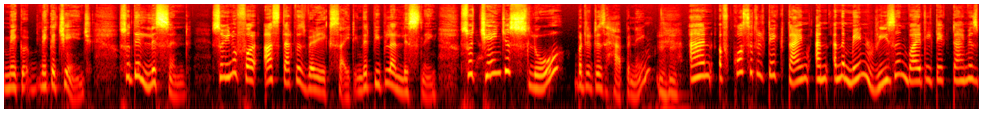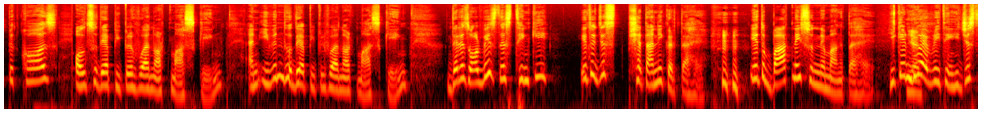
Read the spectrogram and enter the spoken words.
make a, make a change. So they listened. So you know, for us, that was very exciting that people are listening. So change is slow, but it is happening, mm-hmm. and of course, it'll take time. And and the main reason why it'll take time is because also there are people who are not masking, and even though there are people who are not masking, there is always this thing कि ये तो जस्ट शैतानी करता है ये तो बात नहीं सुनने मांगता है he can do Yes. everything he just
